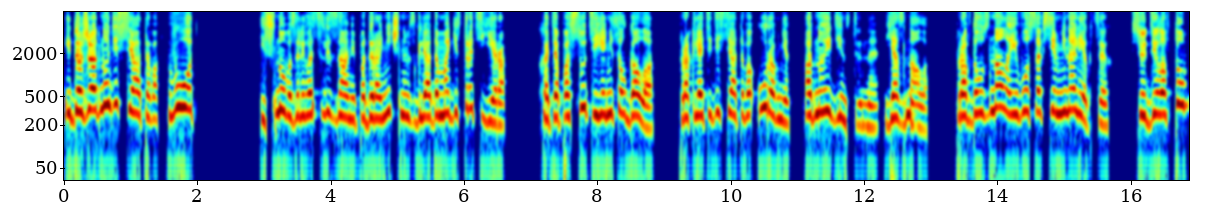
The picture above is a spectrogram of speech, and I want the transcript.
и даже одно десятого. Вот. И снова залилась слезами под ироничным взглядом магистра Тьера. Хотя, по сути, я не солгала. Проклятие десятого уровня одно единственное, я знала. Правда, узнала его совсем не на лекциях. Все дело в том,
